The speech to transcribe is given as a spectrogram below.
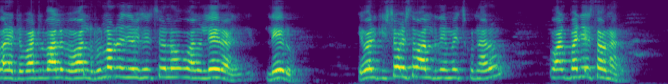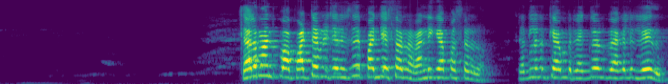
వాళ్ళు వాళ్ళ వాళ్ళ వాళ్ళు రూరల్ రిజర్వేషన్స్లో వాళ్ళు లేరు లేరు. ఎవరికి ఇష్టం వస్తే వాళ్ళు నియమించుకున్నారు వాళ్ళు పనిచేస్తూ ఉన్నారు. చాలామంది పా- పార్ట్ టైం చేస్తున్నారు అన్ని క్యాంపస్లలో రెగ్యులర్ క్యాంప్ రెగ్యులర్ ఫ్యాకల్టీ లేదు.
